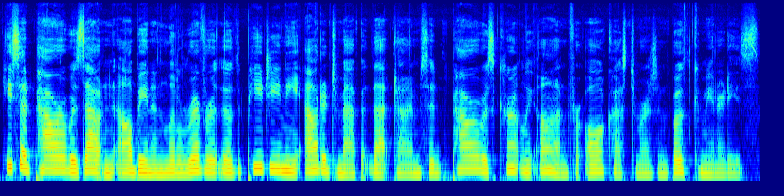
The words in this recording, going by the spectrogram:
He said power was out in Albion and Little River, though the PG&E outage map at that time said power was currently on for all customers in both communities.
